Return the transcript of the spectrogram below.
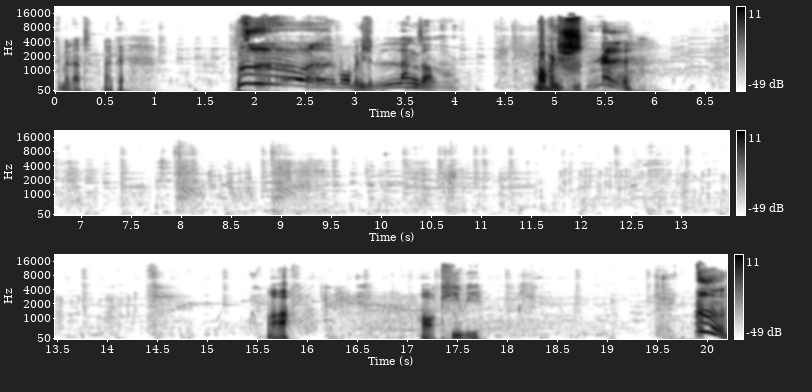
Gib mir das. Danke. Wo bin ich langsam? Wo bin ich schnell? Ah. Oh, Kiwi. Mm.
